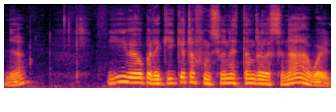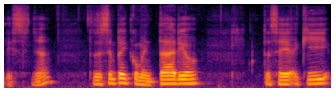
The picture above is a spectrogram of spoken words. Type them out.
¿ya? Y veo por aquí que otras funciones están relacionadas a WaveList, ¿ya? Entonces siempre hay comentarios. Entonces aquí,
